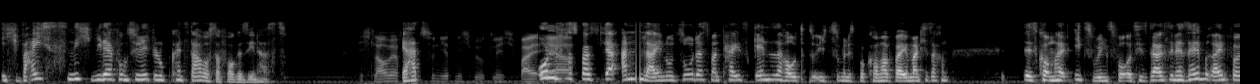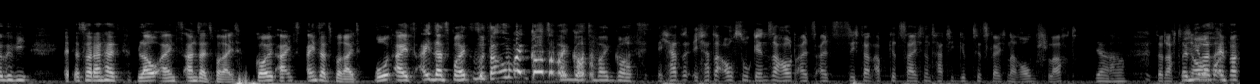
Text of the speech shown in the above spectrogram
ich weiß nicht, wie der funktioniert, wenn du kein Star Wars davor gesehen hast. Ich glaube, er, Er hat- funktioniert nicht wirklich, weil Unfassbar viele Anleihen und so, dass man teils Gänsehaut, so ich zumindest bekommen habe, weil manche Sachen, es kommen halt X-Wings vor und sie sagen es in derselben Reihenfolge wie, das war dann halt Blau 1 ansatzbereit, Gold 1 einsatzbereit, Rot 1 einsatzbereit und so, da, oh mein Gott, oh mein Gott, oh mein Gott. ich hatte, ich hatte auch so Gänsehaut, als als sich dann abgezeichnet hat, hier gibt's jetzt gleich eine Raumschlacht. Ja. Da dachte Bei ich mir war es einfach,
